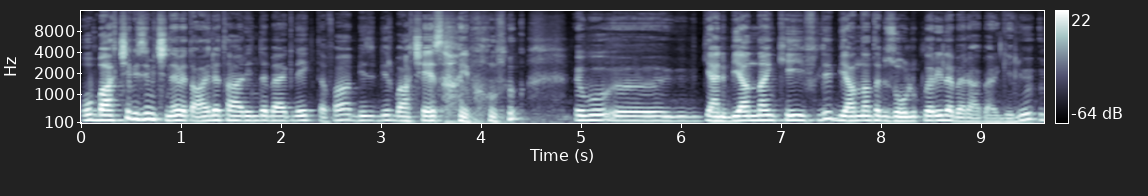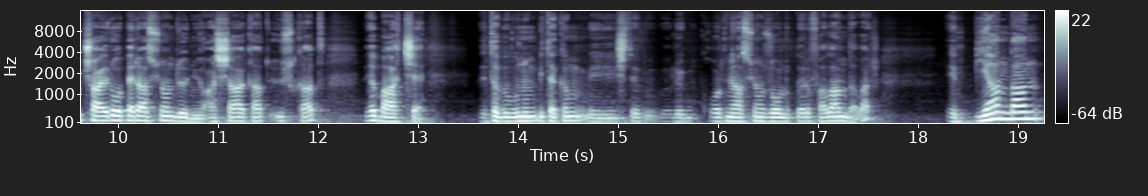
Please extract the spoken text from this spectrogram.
O bahçe bizim için evet aile tarihinde belki de ilk defa biz bir bahçeye sahip olduk. Ve bu e, yani bir yandan keyifli bir yandan tabii zorluklarıyla beraber geliyor. Üç ayrı operasyon dönüyor. Aşağı kat, üst kat ve bahçe. Ve tabii bunun bir takım e, işte böyle koordinasyon zorlukları falan da var. E, bir yandan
